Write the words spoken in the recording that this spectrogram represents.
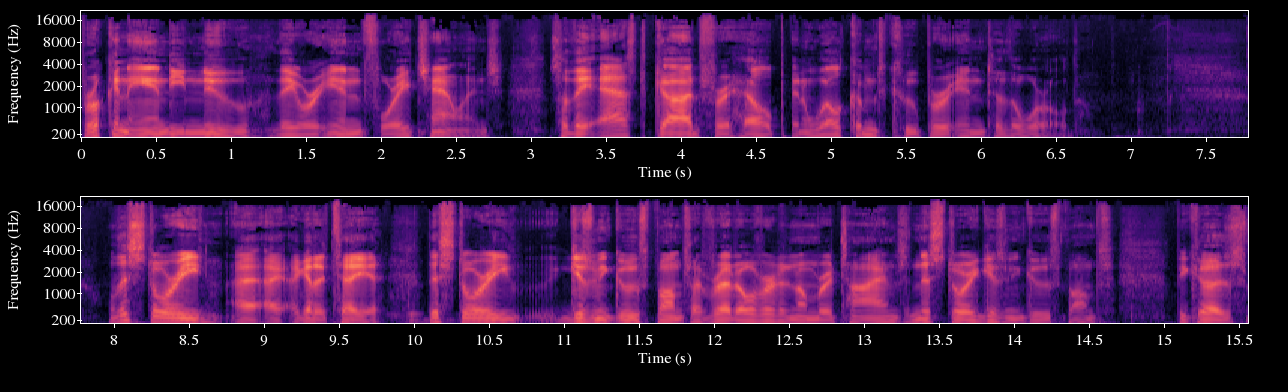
Brooke and Andy knew they were in for a challenge, so they asked God for help and welcomed Cooper into the world. Well, this story, I, I, I got to tell you, this story gives me goosebumps. I've read over it a number of times, and this story gives me goosebumps because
